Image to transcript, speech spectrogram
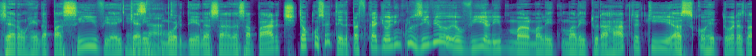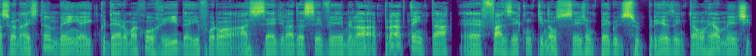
geram renda passiva e aí Exato. querem morder nessa, nessa parte. Então, com certeza, para ficar de olho, inclusive, eu, eu vi ali uma, uma leitura rápida que as corretoras nacionais também aí deram uma corrida e foram à sede lá da CVM lá para tentar é, fazer com que não sejam pego de surpresa. Então, realmente,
